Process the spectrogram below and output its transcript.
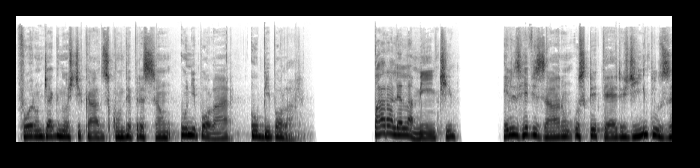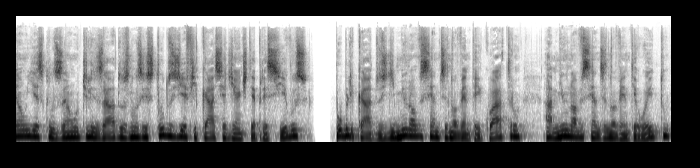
foram diagnosticados com depressão unipolar ou bipolar. Paralelamente, eles revisaram os critérios de inclusão e exclusão utilizados nos estudos de eficácia de antidepressivos publicados de 1994 a 1998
